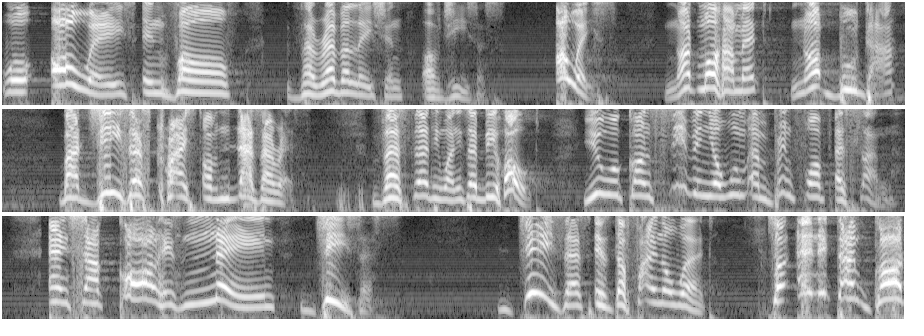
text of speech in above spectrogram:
will always involve the revelation of Jesus. Always. Not Mohammed, not Buddha, but Jesus Christ of Nazareth. Verse 31, he said, Behold, you will conceive in your womb and bring forth a son, and shall call his name Jesus. Jesus is the final word. So anytime God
